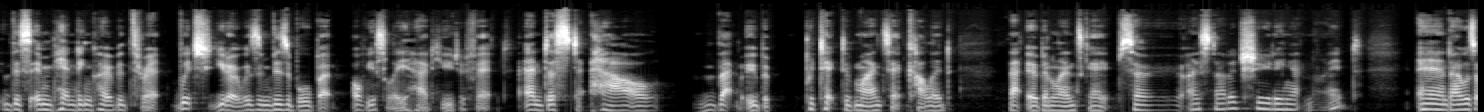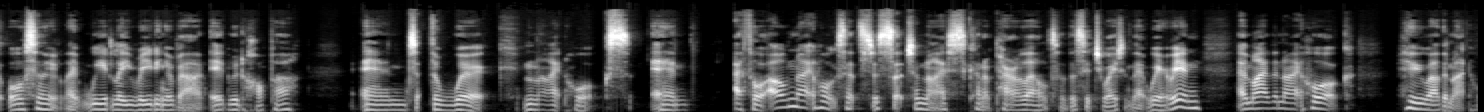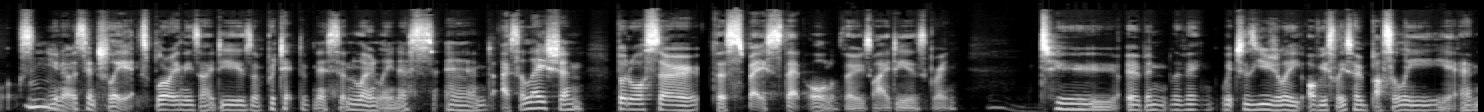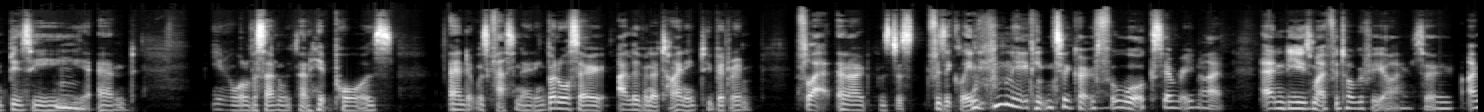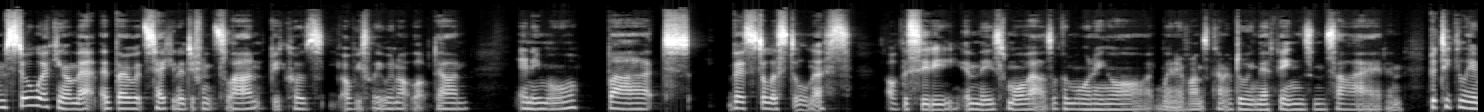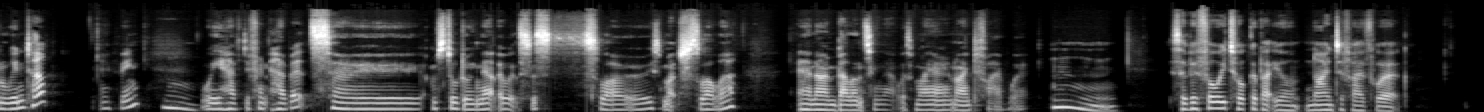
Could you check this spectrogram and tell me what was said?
this impending COVID threat, which, you know, was invisible, but obviously had huge effect and just how that uber protective mindset colored that urban landscape. So I started shooting at night and I was also like weirdly reading about Edward Hopper and the work Nighthawks and I thought, oh, Nighthawks, that's just such a nice kind of parallel to the situation that we're in. Am I the Nighthawk? Who are the Nighthawks? Mm. You know, essentially exploring these ideas of protectiveness and loneliness and isolation, but also the space that all of those ideas bring mm. to urban living, which is usually obviously so bustly and busy mm. and, you know, all of a sudden we kind of hit pause and it was fascinating. But also I live in a tiny two bedroom flat and I was just physically needing to go for walks every night and use my photography eye. So I'm still working on that, though it's taken a different slant because obviously we're not locked down anymore, but there's still a stillness of the city in these small hours of the morning or when everyone's kind of doing their things inside and particularly in winter. I think mm. we have different habits. So I'm still doing that, though it's just slow, it's much slower and I'm balancing that with my own nine to five work. Mm. So before we talk about your nine to five work,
